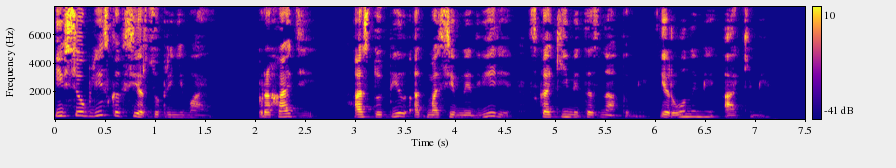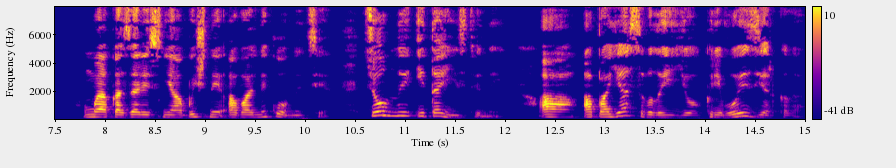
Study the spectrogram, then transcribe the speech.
и все близко к сердцу принимаю. Проходи. Оступил от массивной двери с какими-то знаками и рунами Акими. Мы оказались в необычной овальной комнате, темной и таинственной, а опоясывало ее кривое зеркало.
